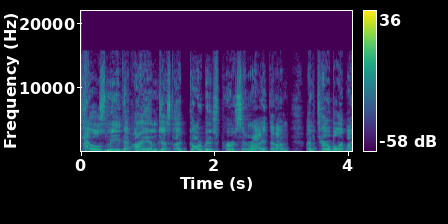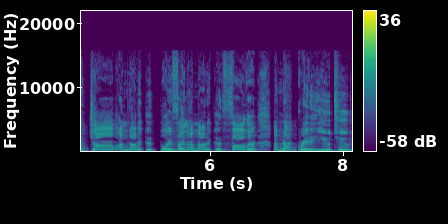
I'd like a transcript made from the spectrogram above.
tells me that I am just a garbage person, right? That I'm, I'm terrible at my job, I'm not a good boyfriend, I'm not a good father, I'm not great at YouTube.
